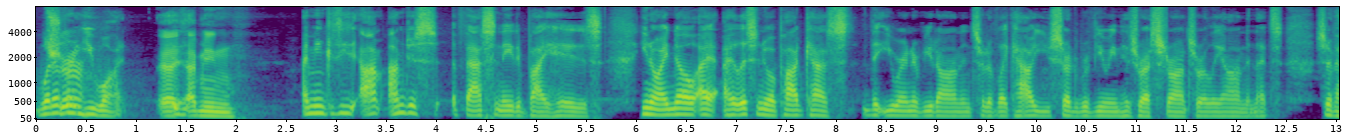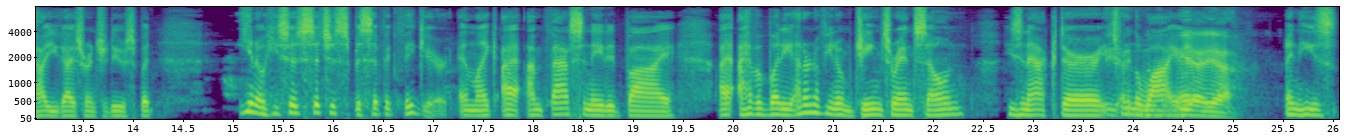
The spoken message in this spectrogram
whatever Sure. you want? uh, I mean, I mean, because I'm I'm just fascinated by his. You know, I know I I listened to a podcast that you were interviewed on, and sort of like how you started reviewing his restaurants early on, and that's sort of how you guys were introduced. But you know, he's just such a specific figure, and like I I'm fascinated by. I, I have a buddy. I don't know if you know him, James Ransone. He's an actor. He's from The Wire Yeah, yeah. and he's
